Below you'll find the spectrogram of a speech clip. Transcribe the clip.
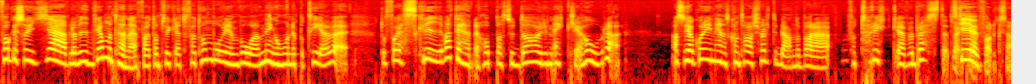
Folk är så jävla vidriga mot henne för att de tycker att för att hon bor i en våning och hon är på TV, då får jag skriva till henne, hoppas du dör din äckliga hora. Alltså jag går in i hennes kommentarsfält ibland och bara får tryck över bröstet. Skriver folk så?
